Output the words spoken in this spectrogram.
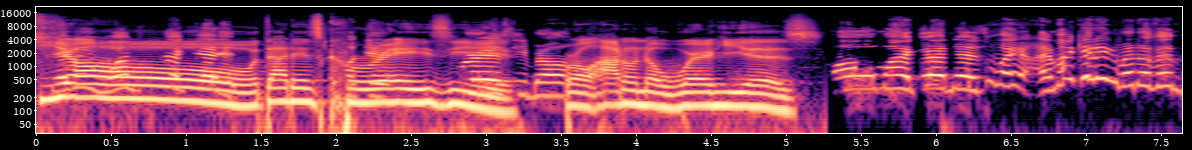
Yo, that is crazy. where is he, bro? Bro, I don't know where he is. Oh my goodness. Wait, am I getting rid of him?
